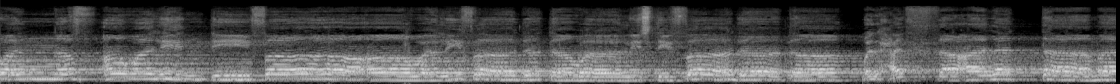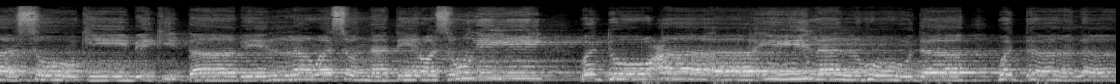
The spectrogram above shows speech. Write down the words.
والنفع والانتفاع والإفادة والاستفادة والحث على التمسك بكتاب الله وسنة رسوله والدعاء إلى الهدى والدلالة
